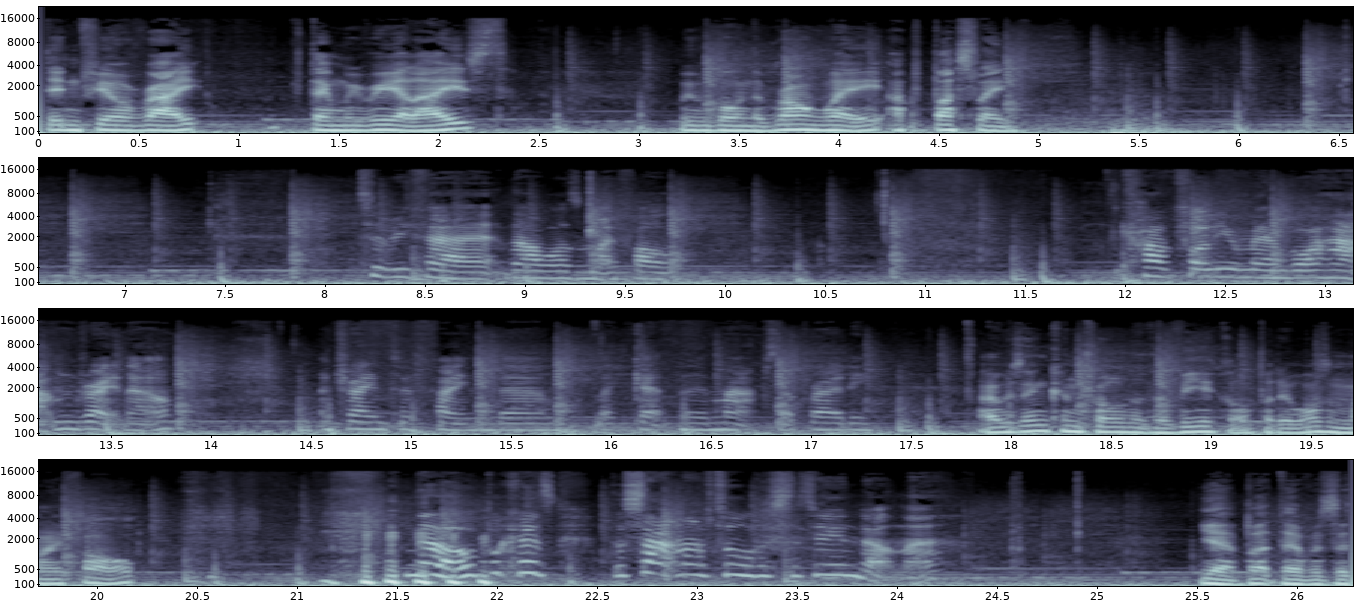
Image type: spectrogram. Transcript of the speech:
didn't feel right. Then we realised we were going the wrong way up a bus lane. To be fair, that wasn't my fault. I can't fully remember what happened right now. I'm trying to find, um, like, get the maps up ready. I was in control of the vehicle, but it wasn't my fault. no, because the sat nav told us to turn down there. Yeah, but there was a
